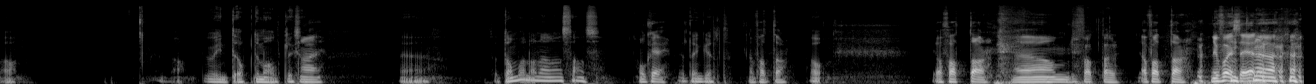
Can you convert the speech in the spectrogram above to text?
ja, ja det var inte optimalt liksom. Nej, Eh, så att de var någon annanstans okej. helt enkelt. Jag fattar. Ja. Jag fattar. Ehm, Du fattar. jag fattar. Nu får jag säga det.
